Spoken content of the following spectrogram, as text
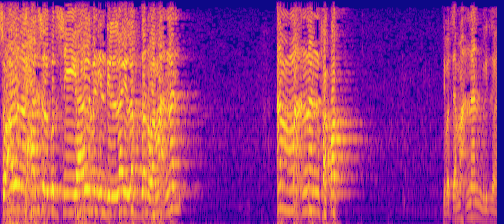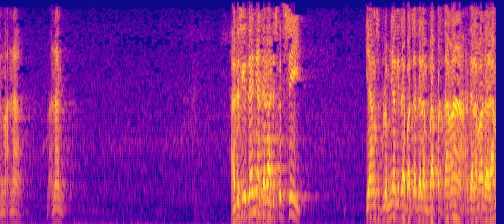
Soalan al-hadis al-qudsi hal min indillahi lafdan wa ma'nan am ma'nan faqat dibaca maknan begitu dengan makna maknan Hadis kita ini adalah hadis kutsi yang sebelumnya kita baca dalam bab pertama dalam dalam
